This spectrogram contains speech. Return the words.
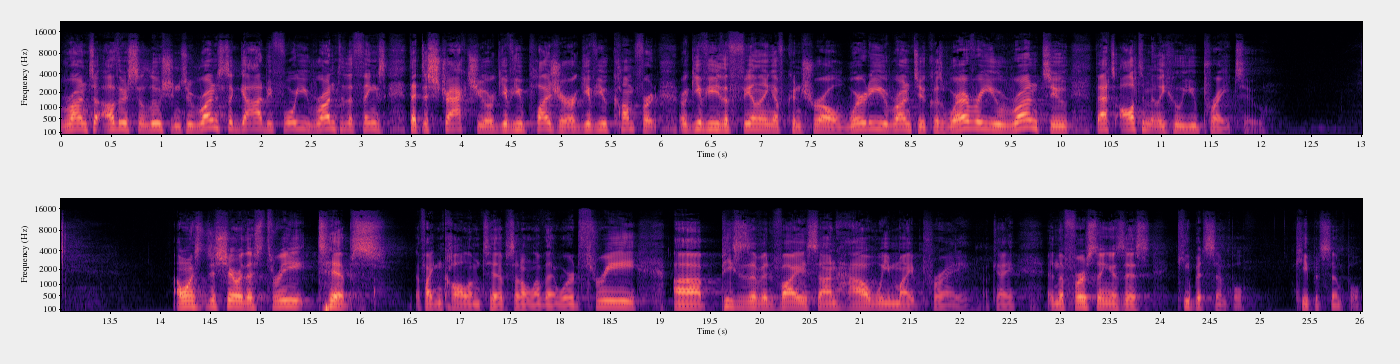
run to other solutions? Who runs to God before you run to the things that distract you or give you pleasure or give you comfort or give you the feeling of control? Where do you run to? Because wherever you run to, that's ultimately who you pray to. I want to just share with us three tips, if I can call them tips. I don't love that word. Three uh, pieces of advice on how we might pray okay? And the first thing is this keep it simple. Keep it simple.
